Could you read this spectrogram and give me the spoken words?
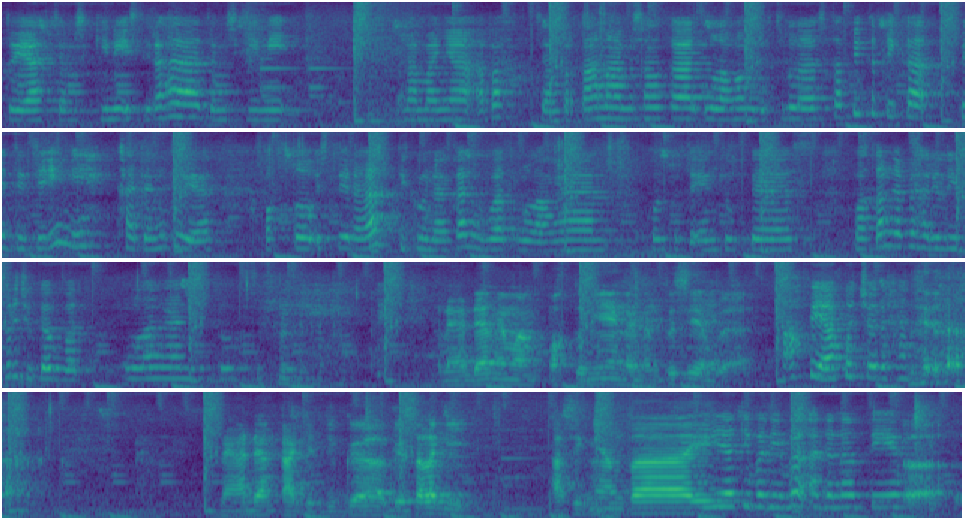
gitu ya, jam segini istirahat, jam segini namanya apa jam pertama misalkan ulangan udah jelas tapi ketika PJJ ini kadang tuh ya waktu istirahat digunakan buat ulangan buat kerjain tugas bahkan sampai hari libur juga buat ulangan gitu Kadang-kadang emang waktunya yang nggak nentu sih ya mbak. maaf ya aku curhat Kadang-kadang kaget juga. Biasa lagi asik nyantai. iya tiba-tiba ada notif gitu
